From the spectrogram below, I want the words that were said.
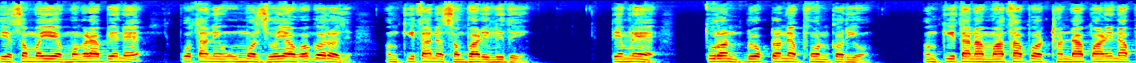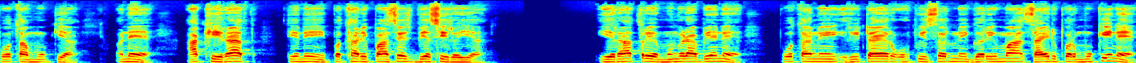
તે સમયે મંગળાબેને પોતાની ઉંમર જોયા વગર જ અંકિતાને સંભાળી લીધી. તેમણે તુરંત ડૉક્ટરને ફોન કર્યો. અંકિતાના માથા પર ઠંડા પાણીના પોતા મૂક્યા અને આખી રાત તેની પથારી પાસે જ બેસી રહ્યા. એ રાત્રે મંગળાબેને પોતાની રિટાયર ઓફિસરની ગરિમા સાઈડ પર મૂકીને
